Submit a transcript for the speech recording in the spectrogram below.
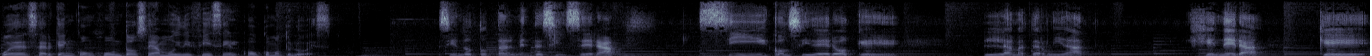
puede ser que en conjunto sea muy difícil o como tú lo ves. Siendo totalmente sincera, sí considero que la maternidad genera que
